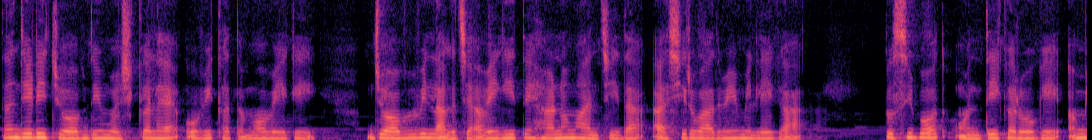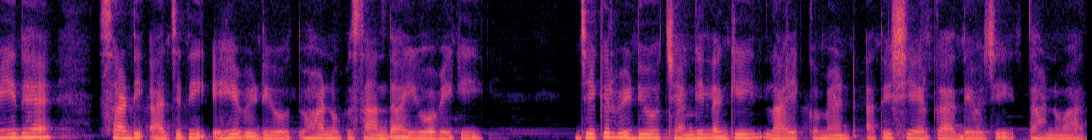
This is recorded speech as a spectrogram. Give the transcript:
ਤਾਂ ਜਿਹੜੀ ਜੌਬ ਦੀ ਮੁਸ਼ਕਲ ਹੈ, ਉਹ ਵੀ ਖਤਮ ਹੋਵੇਗੀ। ਜੌਬ ਵੀ ਲੱਗ ਜਾਵੇਗੀ ਤੇ ਹਨੂਮਾਨ ਜੀ ਦਾ ਆਸ਼ੀਰਵਾਦ ਵੀ ਮਿਲੇਗਾ। ਤੁਸੀਂ ਬਹੁਤ ਉਨਤੀ ਕਰੋਗੇ। ਉਮੀਦ ਹੈ ਸਾਡੀ ਅੱਜ ਦੀ ਇਹ ਵੀਡੀਓ ਤੁਹਾਨੂੰ ਪਸੰਦ ਆਈ ਹੋਵੇਗੀ। ਜੇਕਰ ਵੀਡੀਓ ਚੰਗੀ ਲੱਗੀ ਲਾਈਕ ਕਮੈਂਟ ਅਤੇ ਸ਼ੇਅਰ ਕਰ ਦਿਓ ਜੀ। ਧੰਨਵਾਦ।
